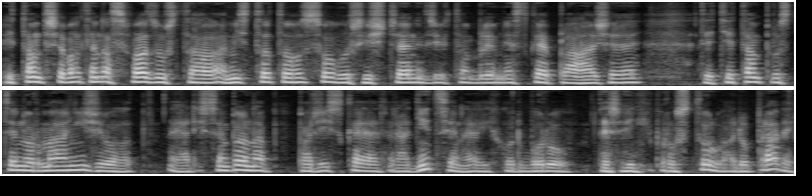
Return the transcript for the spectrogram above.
I tam třeba ten asfalt zůstal a místo toho jsou hřiště, nejdřív tam byly městské pláže, teď je tam prostě normální život. A já když jsem byl na pařížské radnici, na jejich odboru veřejných prostorů a dopravy,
